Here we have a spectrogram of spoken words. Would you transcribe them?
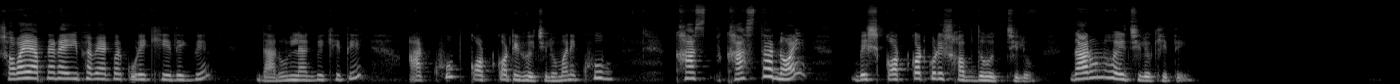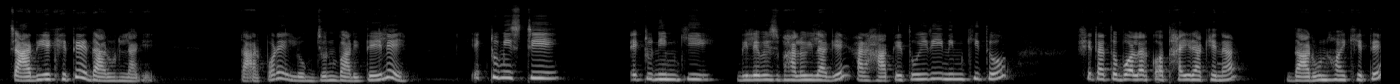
সবাই আপনারা এইভাবে একবার করে খেয়ে দেখবেন। দারুণ লাগবে খেতে। আর খুব কটকটে হয়েছিল মানে খুব খাস, খাস্তা নয়, বেশ কটকট করে শব্দ হচ্ছিল। দারুণ হয়েছিল খেতে। চা দিয়ে খেতে দারুণ লাগে। তারপরে লোকজন বাড়িতে এলে একটু মিষ্টি, একটু নিমকি দিলে বেশ ভালোই লাগে। আর হাতে তৈরি নিমকি তো, সেটা তো বলার কথাই রাখে না। দারুণ হয় খেতে।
